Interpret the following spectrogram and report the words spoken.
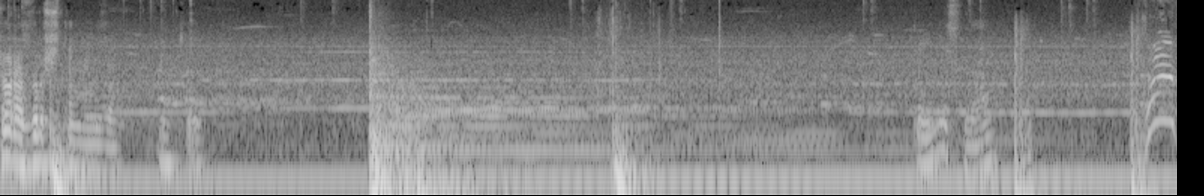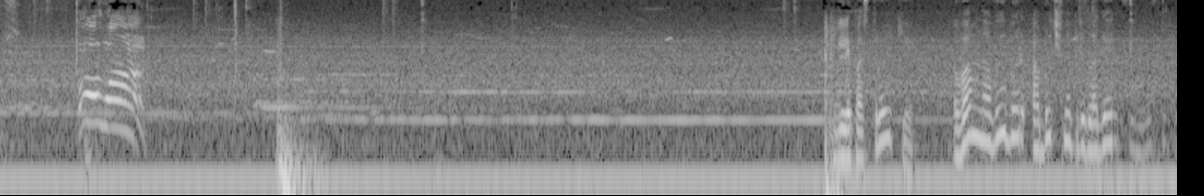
Чего разрушить-то нельзя? Окей. Ты иди сюда. Troops, forward! Для постройки вам на выбор обычно предлагается несколько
